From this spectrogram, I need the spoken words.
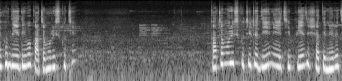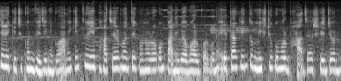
এখন দিয়ে দিব কাঁচামরিচ কুচি। কাঁচামরিচ কুচিটা দিয়ে নিয়েছি, পেঁয়াজের সাথে নেড়ে চেড়ে কিছুক্ষণ ভেজে নিব। আমি কিন্তু এই ভাজার মধ্যে কোনো রকম পানি ব্যবহার করব না। এটা কিন্তু মিষ্টি কুমড় ভাজা সেই জন্য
